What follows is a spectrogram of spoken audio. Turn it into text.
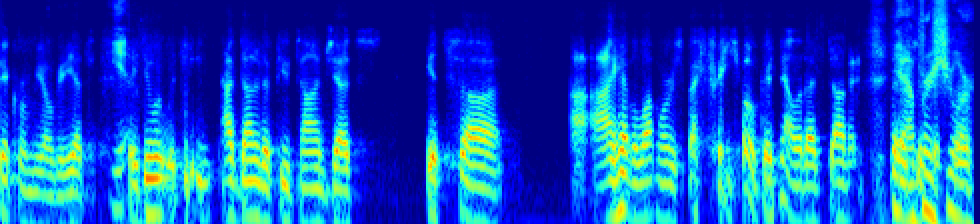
Bikram yoga. Yes, Yeah. they do it with heat. I've done it a few times. Yeah, it's it's. Uh, I I have a lot more respect for yoga now that I've done it. Yeah, for sure.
